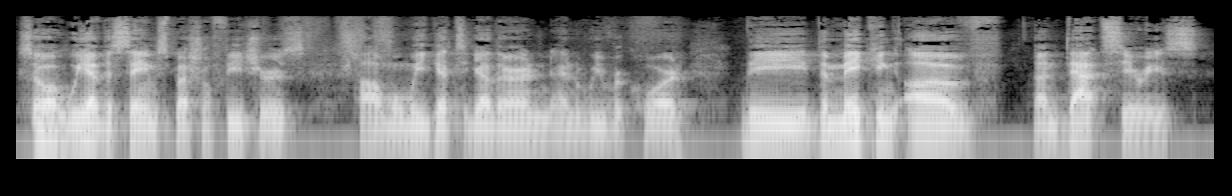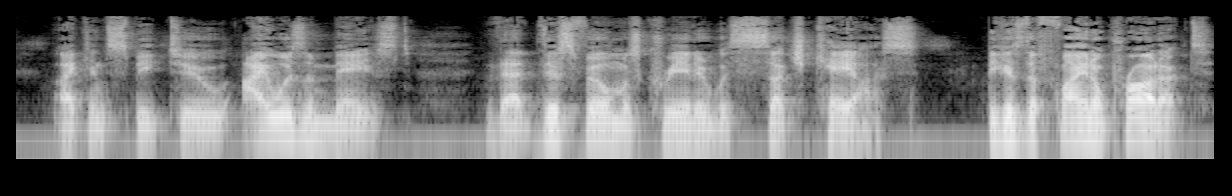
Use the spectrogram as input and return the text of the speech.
So we have the same special features uh, when we get together and, and we record the the making of on that series. I can speak to. I was amazed that this film was created with such chaos because the final product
